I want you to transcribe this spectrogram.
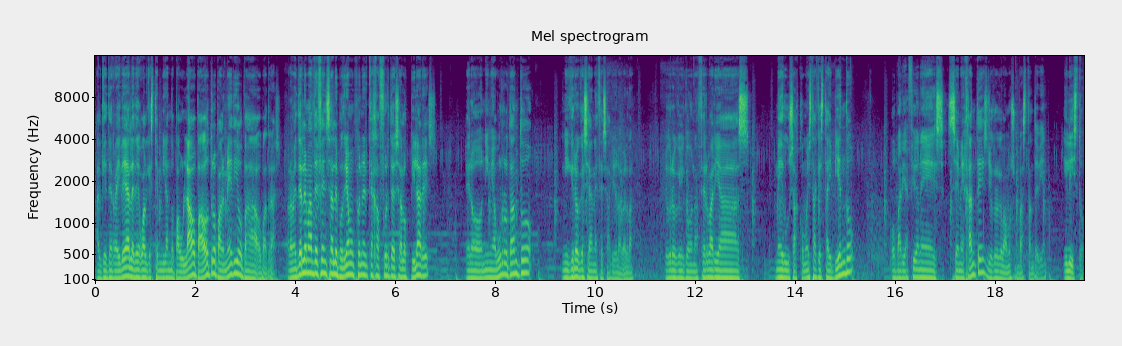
al que te raidea le da igual que estén mirando para un lado, para otro, para el medio o para, atrás. Para meterle más defensa le podríamos poner cajas fuertes a los pilares. Pero ni me aburro tanto, ni creo que sea necesario, la verdad. Yo creo que con hacer varias medusas como esta que estáis viendo o variaciones semejantes, yo creo que vamos bastante bien. Y listo.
